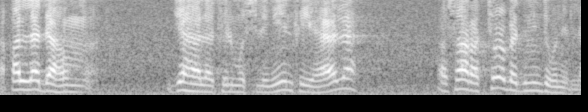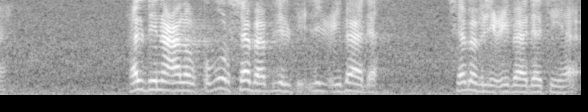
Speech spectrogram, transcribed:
فقلدهم جهلة المسلمين في هذا فصارت تعبد من دون الله. فالبناء على القبور سبب للعبادة سبب لعبادتها.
